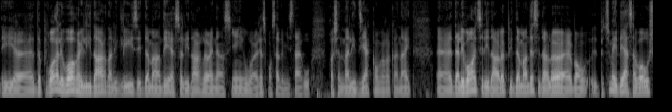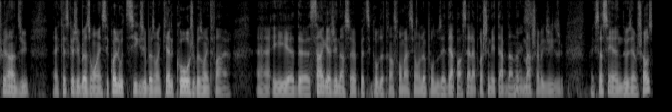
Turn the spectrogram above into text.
et de pouvoir aller voir un leader dans l'Église et demander à ce leader-là, un ancien ou un responsable de ministère ou prochainement les diacres qu'on veut reconnaître, d'aller voir un de ces leaders-là puis demander à ces leaders-là bon, peux-tu m'aider à savoir où je suis rendu? Qu'est-ce que j'ai besoin? C'est quoi l'outil que j'ai besoin? Quel cours j'ai besoin de faire? Euh, et euh, de s'engager dans ce petit groupe de transformation-là pour nous aider à passer à la prochaine étape dans notre Nice. marche avec Jésus. Que ça, c'est une deuxième chose.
